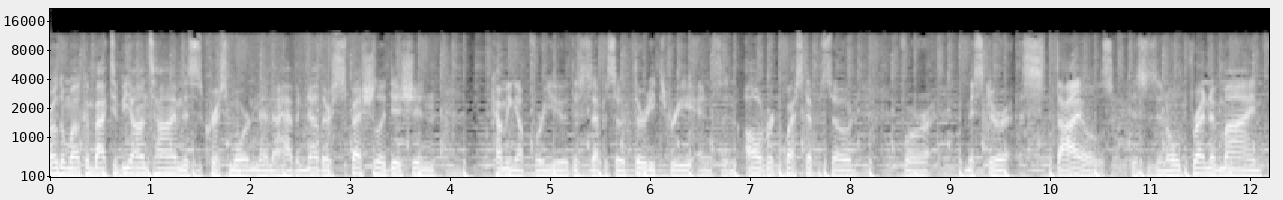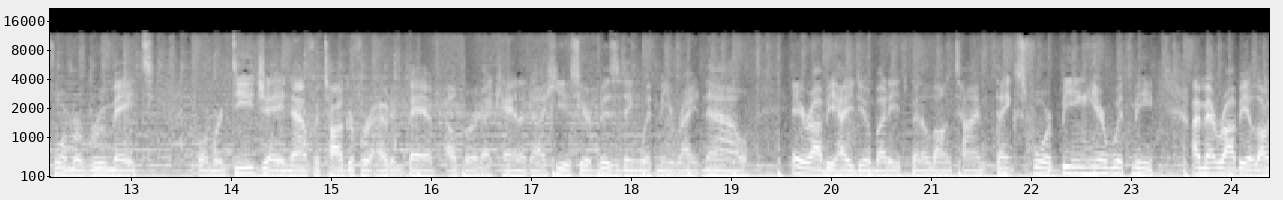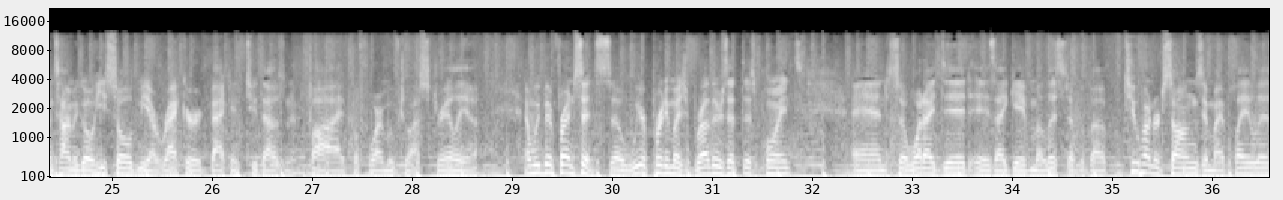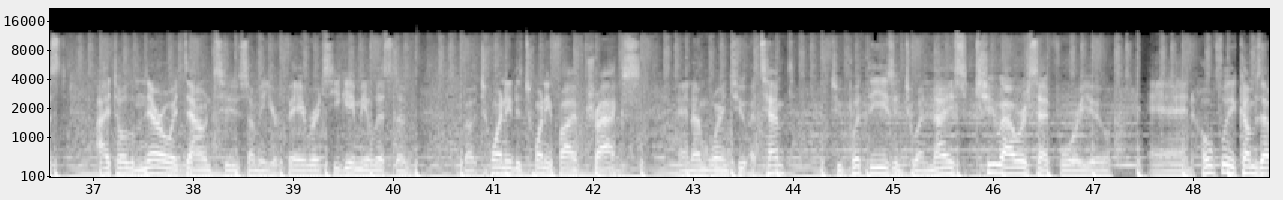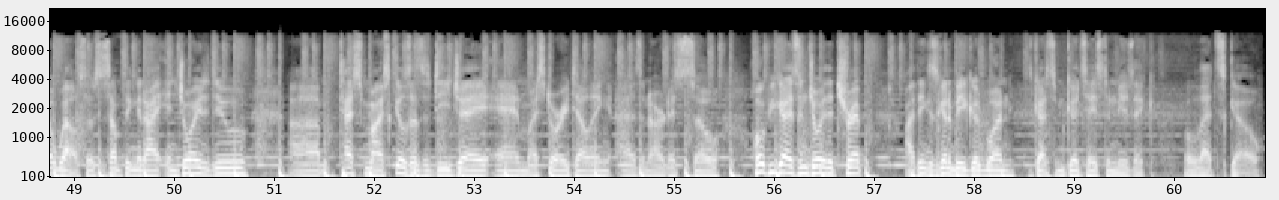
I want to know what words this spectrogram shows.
World, and welcome back to Beyond Time. This is Kris Morton, and I have another special edition coming up for you. This is episode 33, and it's an all request episode for Mr. Styles. This is an old friend of mine, former roommate, former DJ, now photographer out in Banff, Alberta, Canada. He is here visiting with me right now. Hey Robbie, how you doing, buddy? It's been a long time. Thanks for being here with me. I met Robbie a long time ago. He sold me a record back in 2005 before I moved to Australia, and we've been friends since. So we're pretty much brothers at this point. And so what I did is I gave him a list of about 200 songs in my playlist. I told him narrow it down to some of your favorites. He gave me a list of about 20 to 25 tracks, and I'm going to attempt to put these into a nice two hour set for you and hopefully it comes out well. So it's something that I enjoy to do, um, test my skills as a DJ and my storytelling as an artist. So hope you guys enjoy the trip. I think it's going to be a good one. He's got some good taste in music. Let's go.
